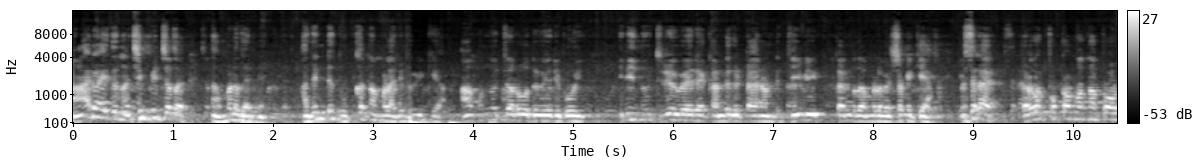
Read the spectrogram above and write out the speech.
ആരായത് നശിപ്പിച്ചത്? നമ്മൾ തന്നെ. അതിന്റെ ദുഃഖം നമ്മൾ അനുഭവിക്കുക. ആ മുന്നൂറ്റി അറുപത് പേര് പോയി. ഇനി നൂറ്റി ഇരുപത് പേരെ കണ്ടു കിട്ടാനുണ്ട്. ടി വി കണ്ട് നമ്മൾ വിഷമിക്കുക. മനസ്സിലായി? വെള്ളപ്പൊക്കം വന്നപ്പോൾ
